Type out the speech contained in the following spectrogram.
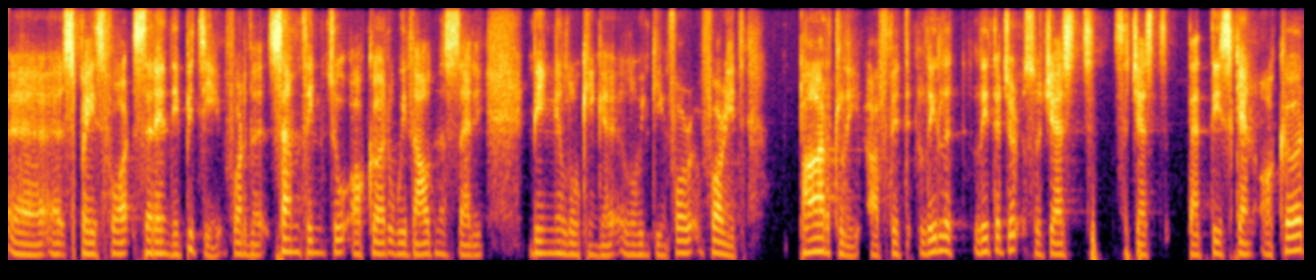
uh, space for serendipity, for the something to occur without necessarily being looking uh, looking for for it. Partly of the literature suggests suggests that this can occur.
